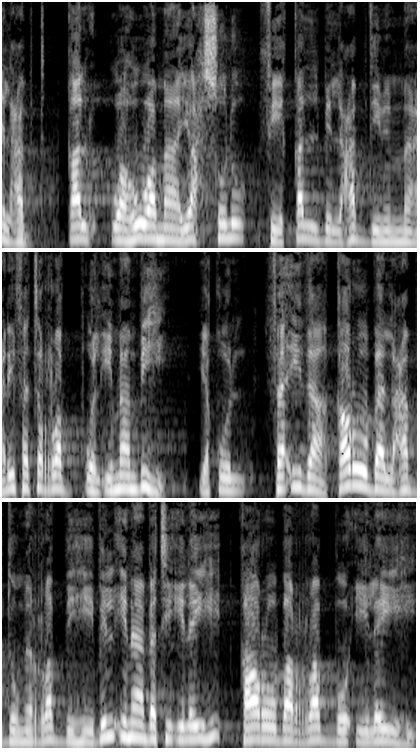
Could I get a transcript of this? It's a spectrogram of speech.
العبد. قال وهو ما يحصل في قلب العبد من معرفة الرب والإيمان به. يقول فإذا قرب العبد من ربه بالإنابة إليه قرب الرب إليه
